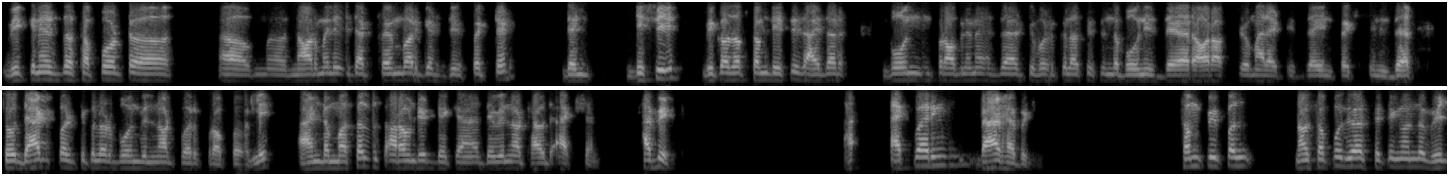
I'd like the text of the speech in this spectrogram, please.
weakness, the support, uh, um, normally that framework gets defected, then disease, because of some disease, either bone problem is there, tuberculosis in the bone is there, or osteomyelitis, the infection is there. So that particular bone will not work properly, and the muscles around it they can they will not have the action. Habit, acquiring bad habits. Some people now suppose you are sitting on the wheel,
